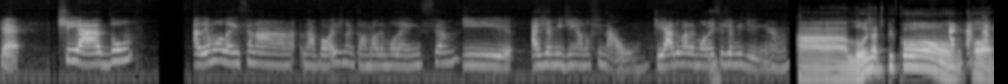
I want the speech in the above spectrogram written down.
Que é chiado, malemolência na, na voz, né? Então a malemolência e a gemidinha no final. Chiado, malemolência e gemidinha. Alô, Jade Picon! Ó,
